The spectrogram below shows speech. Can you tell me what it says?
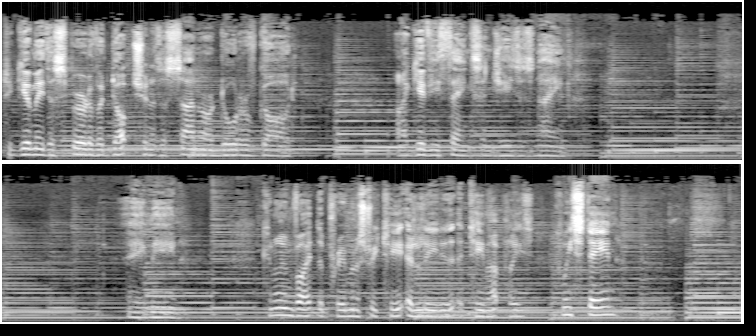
to give me the spirit of adoption as a son or a daughter of God. And I give you thanks in Jesus' name. Amen. Can I invite the prayer ministry uh, leader, uh, team up, please? Can we stand?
